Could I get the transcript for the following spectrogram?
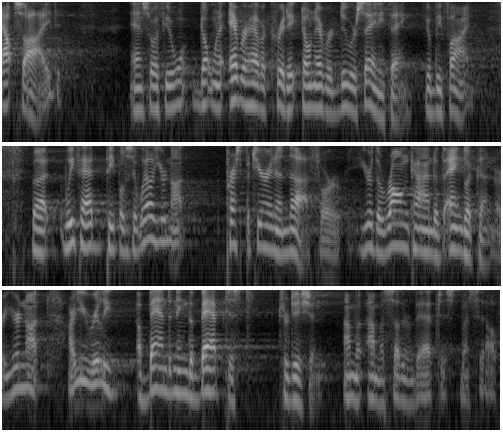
outside. And so if you don't want to ever have a critic, don't ever do or say anything. You'll be fine. But we've had people say, well, you're not Presbyterian enough, or you're the wrong kind of Anglican, or you're not, are you really abandoning the Baptist tradition? I'm a, I'm a Southern Baptist myself.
